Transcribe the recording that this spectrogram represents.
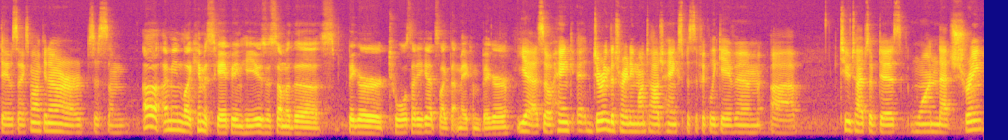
deus ex machina or just some Uh, I mean, like him escaping, he uses some of the bigger tools that he gets, like that make him bigger. Yeah, so Hank uh, during the training montage, Hank specifically gave him uh, two types of disc: one that shrink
